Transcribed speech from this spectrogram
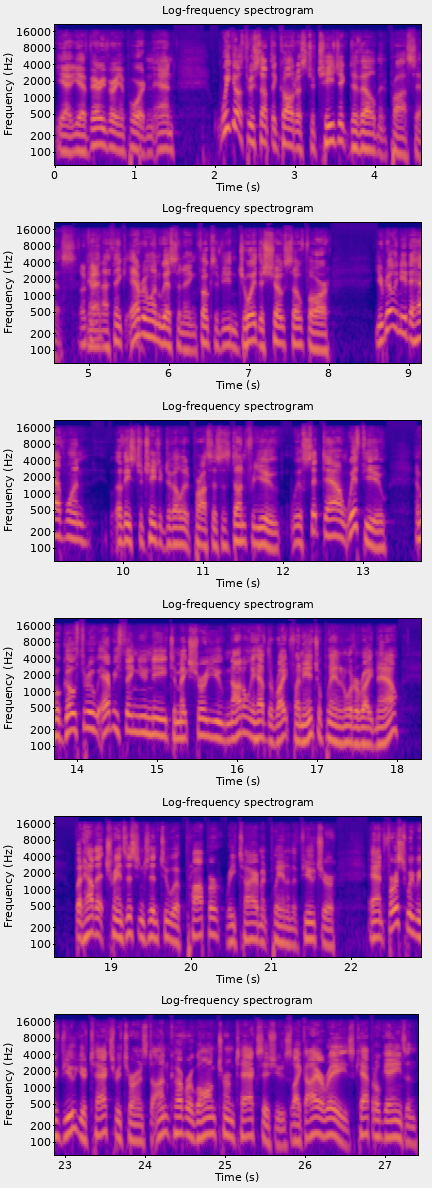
Yeah, yeah, very, very important. And we go through something called a strategic development process. Okay. And I think everyone listening, folks, if you enjoyed the show so far, you really need to have one of these strategic development processes done for you. We'll sit down with you and we'll go through everything you need to make sure you not only have the right financial plan in order right now, but how that transitions into a proper retirement plan in the future. And first, we review your tax returns to uncover long term tax issues like IRAs, capital gains, and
